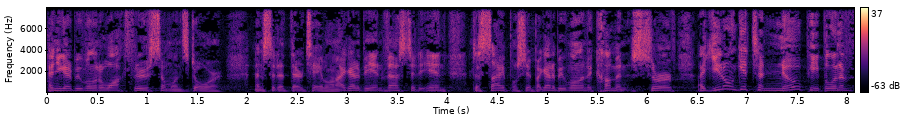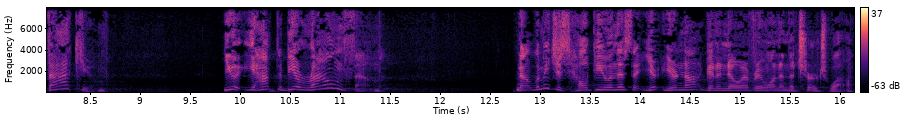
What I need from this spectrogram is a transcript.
And you got to be willing to walk through someone's door and sit at their table. And I got to be invested in discipleship. I got to be willing to come and serve. Like, you don't get to know people in a vacuum. You, you have to be around them. Now, let me just help you in this that you're, you're not going to know everyone in the church well.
